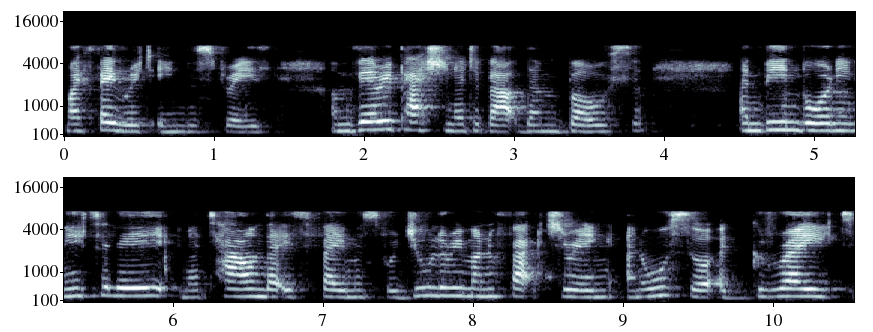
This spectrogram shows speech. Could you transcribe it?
my favorite industries. I'm very passionate about them both. And being born in Italy, in a town that is famous for jewelry manufacturing, and also a great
